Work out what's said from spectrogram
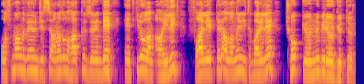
Osmanlı ve öncesi Anadolu hakkı üzerinde etkili olan ahilik faaliyetleri alanı itibariyle çok yönlü bir örgüttür.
